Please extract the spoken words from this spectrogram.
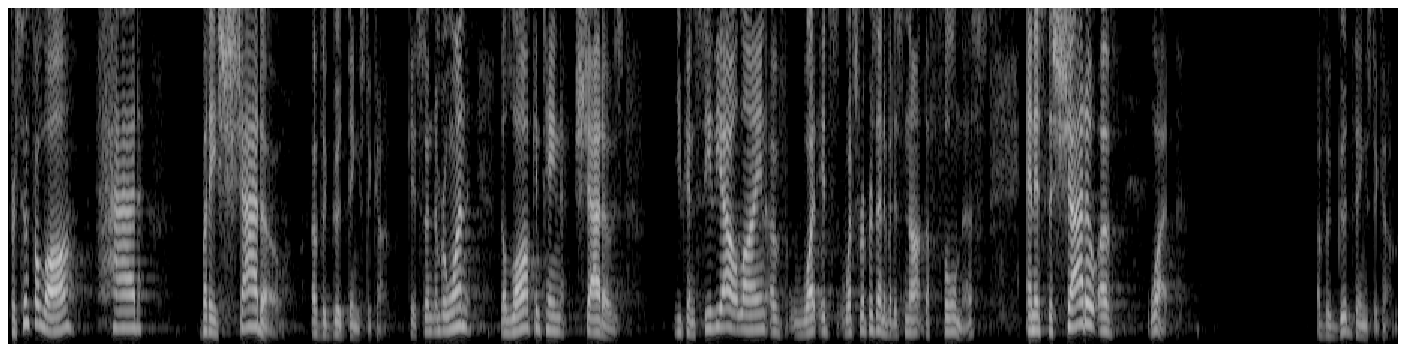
for since the law had but a shadow of the good things to come. Okay, so number one, the law contained shadows. You can see the outline of what it's what's represented, but it's not the fullness. And it's the shadow of what? Of the good things to come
